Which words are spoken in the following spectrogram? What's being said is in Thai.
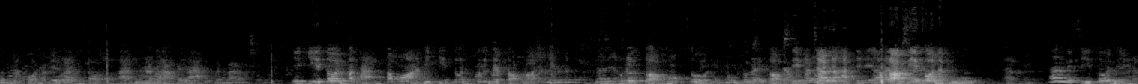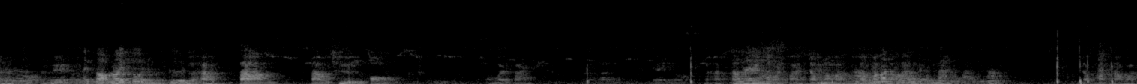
ลนครเขาไปถามสอสภาพนะถามไปล่างเป็นบาปมีกี่ต้นเขาถามต้อหม้อนะมีกี่ต้นคนหนึงไปตอบรอดคนหนึงตอบหกต้นคนหนึงตอบสิบอาต้จารย์รนหัสที่นี่อะเขาไรตอบสี่ต้นน่ะถูกอะอ้าวมีสี่ต้นเองไอ้ตอบร้อยต้นน่ะมันเกินรหัสตามตามชื่อของของ Wi-Fi รหัสตามชื่อของ Wi-Fi จำนาวา อ่า จำ แล้ มั ว ก ก็ถอ นาย วา มันไปทางล่างระบาดนะ จำมักนาวา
